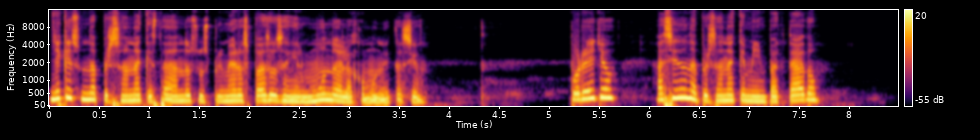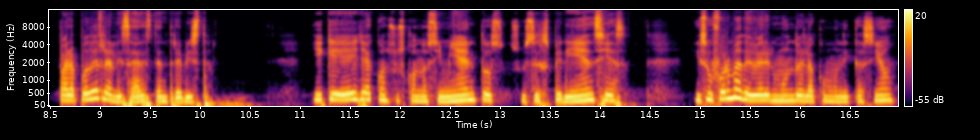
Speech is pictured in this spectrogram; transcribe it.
ya que es una persona que está dando sus primeros pasos en el mundo de la comunicación. Por ello, ha sido una persona que me ha impactado para poder realizar esta entrevista y que ella con sus conocimientos, sus experiencias y su forma de ver el mundo de la comunicación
